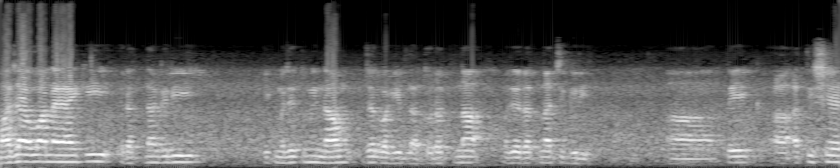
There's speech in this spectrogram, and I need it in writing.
माझं आव्हान आहे की रत्नागिरी एक म्हणजे तुम्ही नाव जर बघितला तो रत्ना म्हणजे रत्नाची गिरी. ते एक अतिशय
